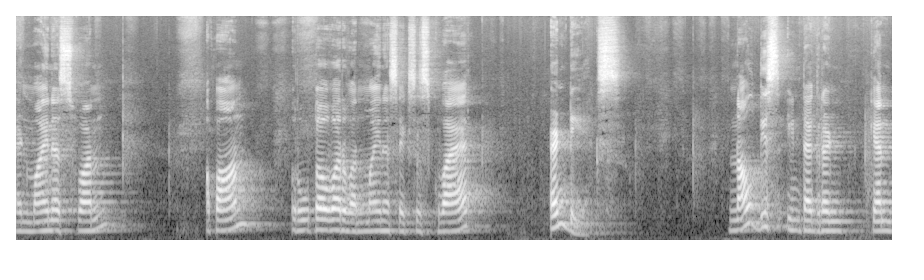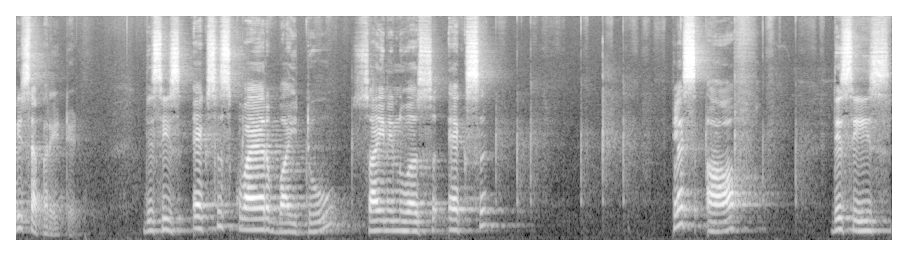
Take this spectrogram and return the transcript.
and minus 1 upon root over 1 minus x square and dx. Now, this integrand can be separated. This is x square by 2 sin inverse x plus of this is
